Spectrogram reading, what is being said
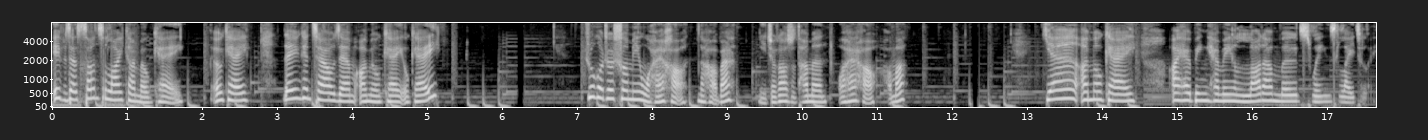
if that sounds like I'm okay, okay, then you can tell them I'm okay, okay? 如果这说明我还好，那好吧。 你就告诉他们我还好，好吗？Yeah, I'm okay. I have been having a lot of mood swings lately.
